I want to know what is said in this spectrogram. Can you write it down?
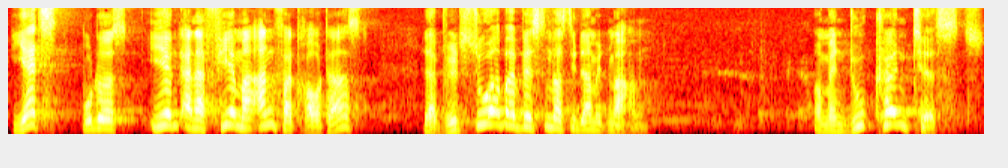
jetzt, wo du es irgendeiner Firma anvertraut hast, da willst du aber wissen, was die damit machen. Und wenn du könntest,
